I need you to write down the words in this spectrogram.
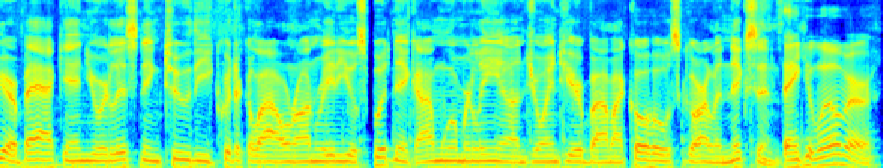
We are back, and you're listening to the Critical Hour on Radio Sputnik. I'm Wilmer Leon, joined here by my co host, Garland Nixon. Thank you, Wilmer.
